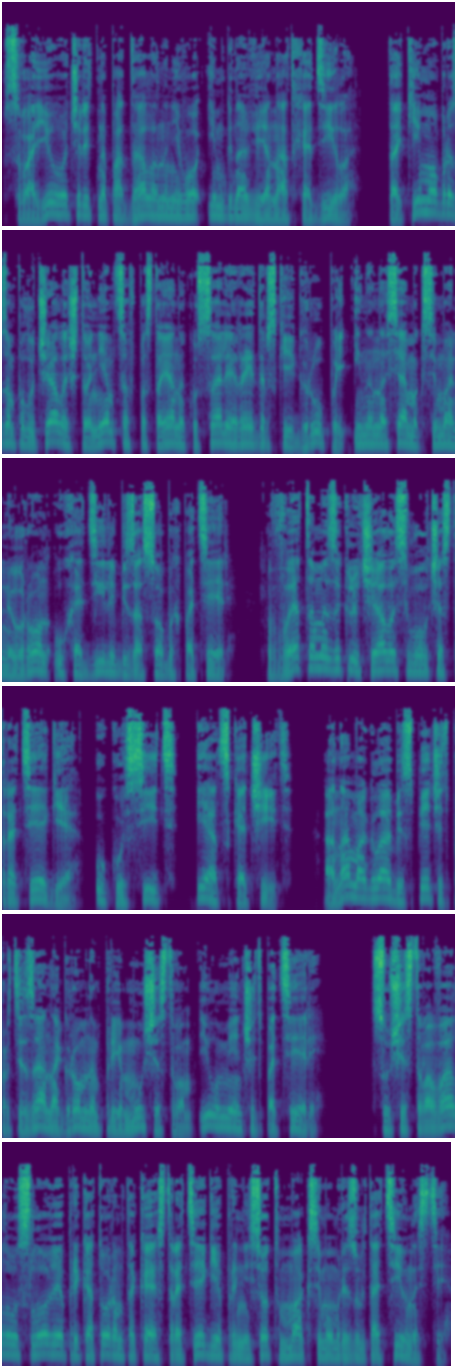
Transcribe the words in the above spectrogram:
В свою очередь нападала на него и мгновенно отходила. Таким образом, получалось, что немцев постоянно кусали рейдерские группы и, нанося максимальный урон, уходили без особых потерь. В этом и заключалась волчья стратегия – укусить и отскочить. Она могла обеспечить партизан огромным преимуществом и уменьшить потери. Существовало условие, при котором такая стратегия принесет максимум результативности.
